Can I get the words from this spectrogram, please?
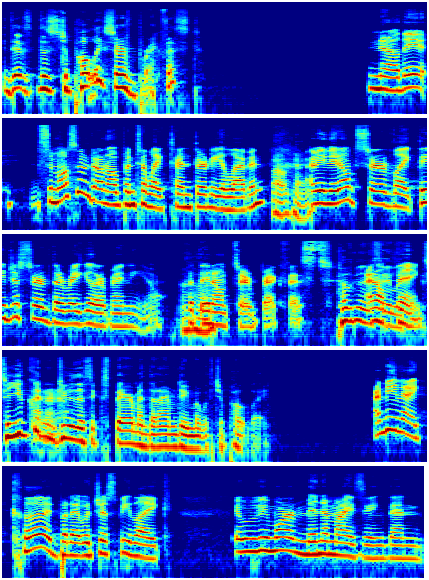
does Does Chipotle serve breakfast? No, they so most of them don't open till like 10, 30 11. Okay. I mean, they don't serve like they just serve the regular menu, but they don't serve breakfast. I, I don't say, like, think. so. You couldn't don't this experiment that I'm doing, but with Chipotle. I mean, I could, but it would just be like it would be more minimizing than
